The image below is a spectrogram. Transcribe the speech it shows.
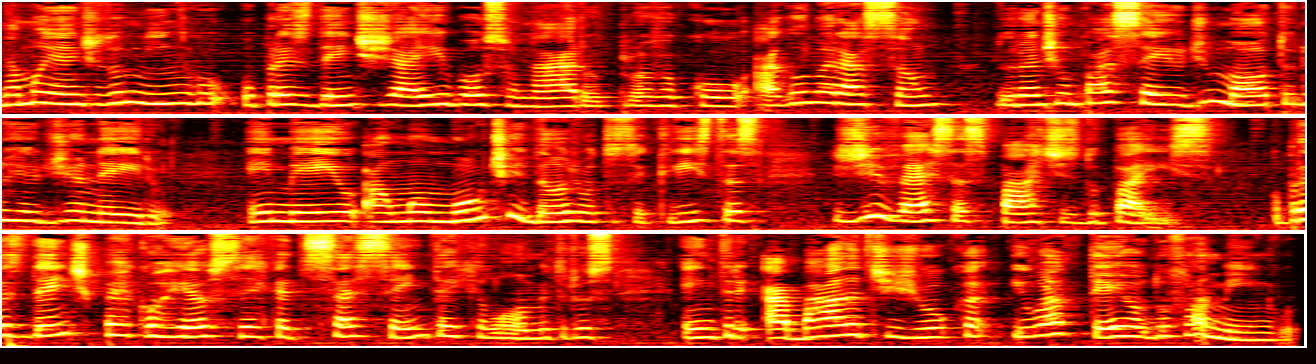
Na manhã de domingo, o presidente Jair Bolsonaro provocou aglomeração durante um passeio de moto no Rio de Janeiro, em meio a uma multidão de motociclistas de diversas partes do país. O presidente percorreu cerca de 60 quilômetros entre a Barra da Tijuca e o aterro do Flamengo.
